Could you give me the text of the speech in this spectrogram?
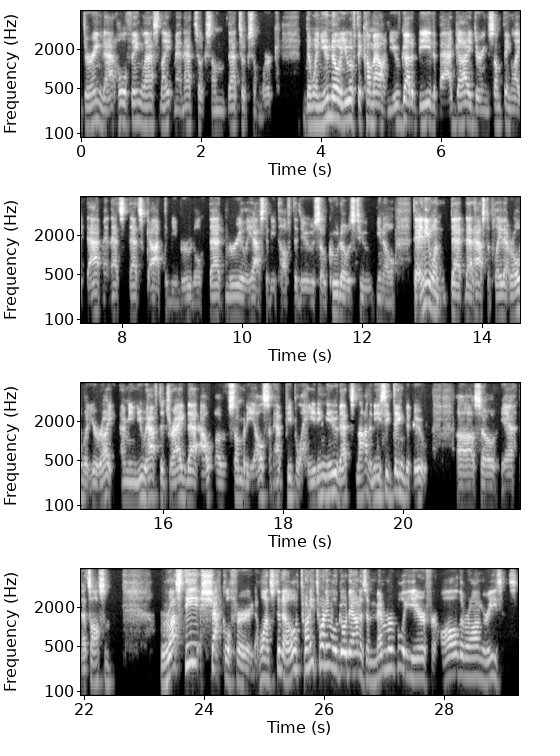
during that whole thing last night, man, that took some that took some work. Then when you know you have to come out and you've got to be the bad guy during something like that, man, that's that's got to be brutal. That really has to be tough to do. So kudos to you know to anyone that that has to play that role. But you're right. I mean, you have to drag that out of somebody else and have people hating you. That's not an easy thing to do. Uh, so yeah, that's awesome. Rusty Shackelford wants to know 2020 will go down as a memorable year for all the wrong reasons.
